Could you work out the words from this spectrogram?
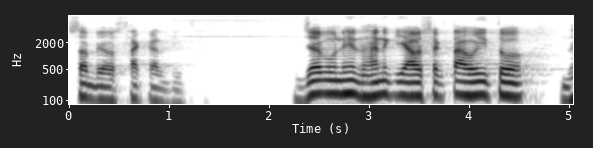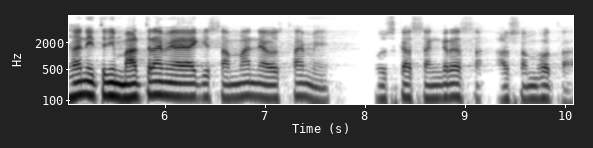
सब व्यवस्था कर दी थी। जब उन्हें धन की आवश्यकता हुई तो धन इतनी मात्रा में आया कि सामान्य अवस्था में उसका संग्रह असंभव था।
